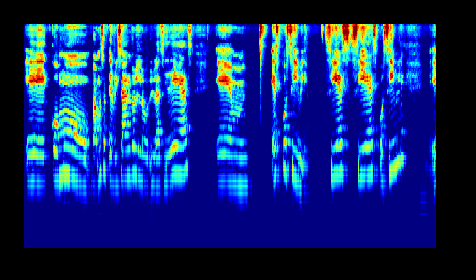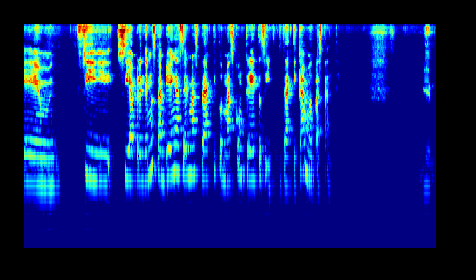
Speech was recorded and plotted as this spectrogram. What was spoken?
eh, cómo vamos aterrizando las ideas. Em, es posible, sí es, sí es posible. Em, si, si aprendemos también a ser más prácticos, más concretos y practicamos bastante. Bien.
